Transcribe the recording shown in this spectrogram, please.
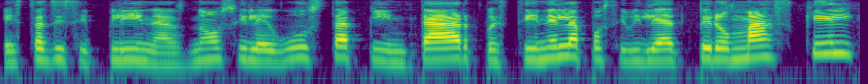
estas disciplinas, ¿no? Si le gusta pintar, pues tiene la posibilidad, pero más que el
